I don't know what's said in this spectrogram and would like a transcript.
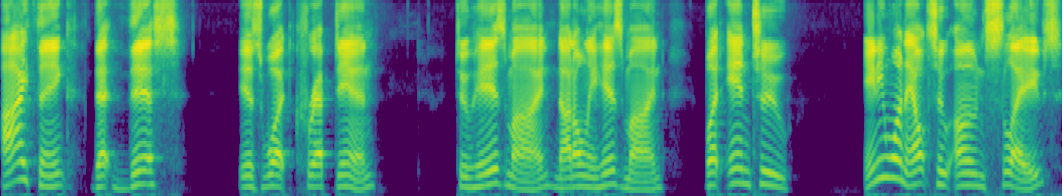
I think that this is what crept in to his mind, not only his mind, but into anyone else who owned slaves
